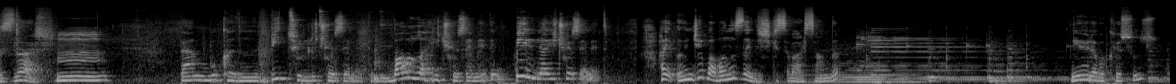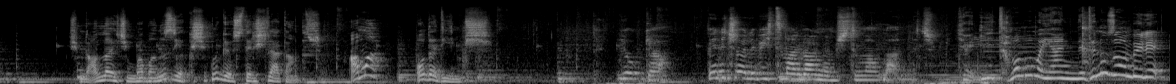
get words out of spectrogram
Kızlar. Ben bu kadını bir türlü çözemedim. Vallahi çözemedim. Billahi çözemedim. Hayır önce babanızla ilişkisi var sandım. Niye öyle bakıyorsunuz? Şimdi Allah için babanız yakışıklı gösterişli adamdır. Ama o da değilmiş. Yok ya. Ben hiç öyle bir ihtimal vermemiştim vallahi anneciğim. Ya iyi tamam ama yani neden o zaman böyle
